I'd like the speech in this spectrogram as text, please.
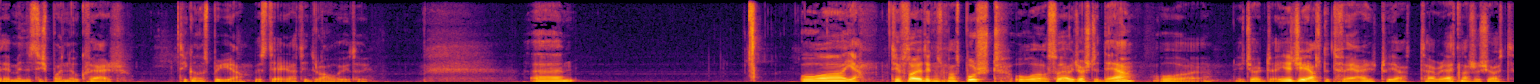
Jeg minnes ikke på henne hver tikkene å spyrja, hvis det er at de drar ui tog. Um, og ja, til flere ting som har spurt, og så har vi gjort det det, og jeg gjør, jeg gjør alltid tver, tror jeg, til jeg blir etna så kjøtt.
